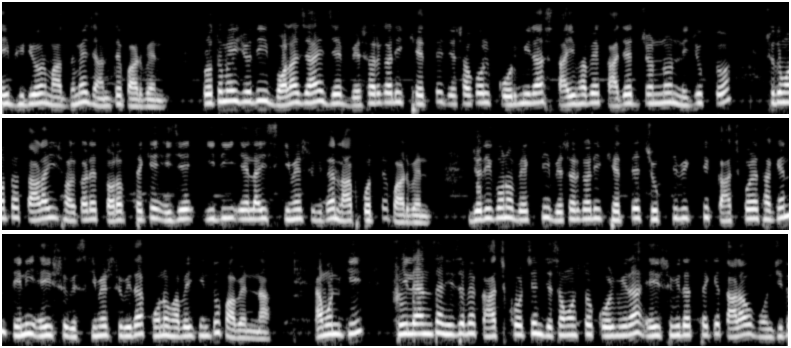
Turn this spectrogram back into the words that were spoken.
এই ভিডিওর মাধ্যমে জানতে পারবেন। প্রথমেই যদি বলা যায় যে বেসরকারি ক্ষেত্রে যে সকল কর্মীরা স্থায়ীভাবে কাজের জন্য নিযুক্ত, শুধুমাত্র তারাই সরকারের তরফ থেকে এই যে ইডিএলআই স্কিমের সুবিধা লাভ করতে পারবেন। যদি কোনো ব্যক্তি বেসরকারি ক্ষেত্রে চুক্তিভিত্তিক কাজ করে থাকেন, তিনি এই স্কিমের সুবিধা কোনোভাবেই কিন্তু পাবেন না। এমনকি ফ্রিল্যান্সার হিসেবে কাজ করছেন যে সমস্ত কর্মীরা এই সুবিধার থেকে তারাও বঞ্চিত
